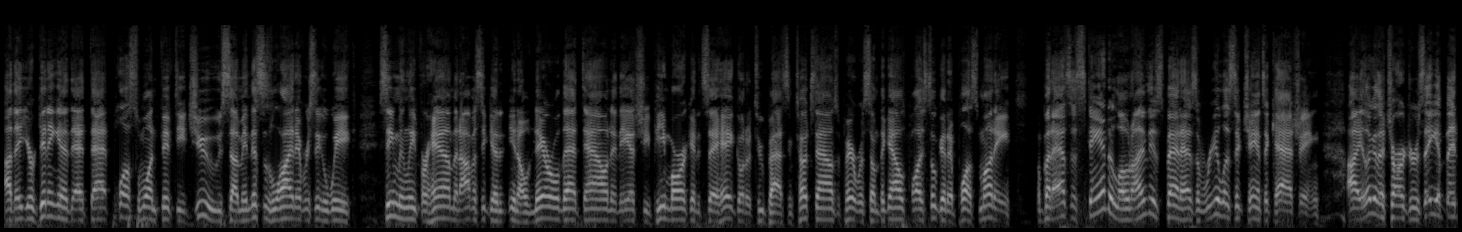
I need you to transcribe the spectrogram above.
uh, that you're getting it at that plus 150 juice. I mean, this is a line every single week, seemingly for him, and obviously could you know narrow that down in the SGP market and say, hey, go to two passing touchdowns, pair with something else, probably still get it plus money. But as a standalone, I think this bet has a realistic chance of cashing. Uh, you look at the Chargers; they have been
